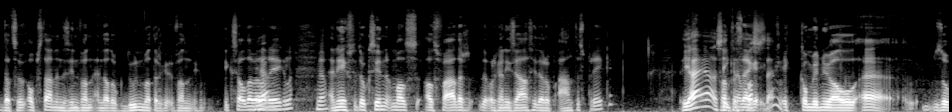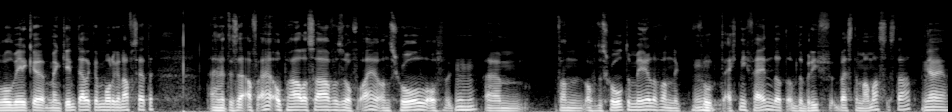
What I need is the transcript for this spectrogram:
Dat ze opstaan in de zin van, en dat ook doen wat er van, ik zal dat wel Ja. regelen. ja. En heeft het ook zin om als, als vader de organisatie daarop aan te spreken? ja, ja, zeker te en zeggen, ik, ik kom hier nu al eh, zoveel weken mijn kind elke morgen afzetten. En het is eh, of, eh, ophalen s'avonds of aan school. Of, Mhm. ehm, van, of de school te mailen van ik Mhm. voel het echt niet fijn dat op de brief beste mama's staat. Ja, ja.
